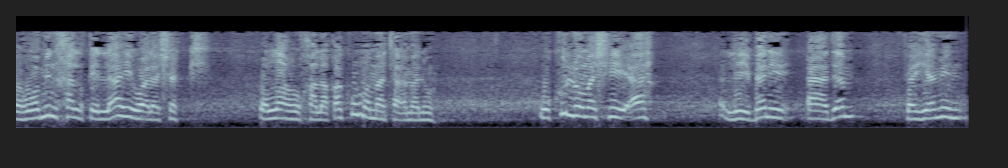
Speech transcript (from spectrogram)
فهو من خلق الله ولا شك. والله خلقكم وما تعملون. وكل مشيئة لبني آدم فهي من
